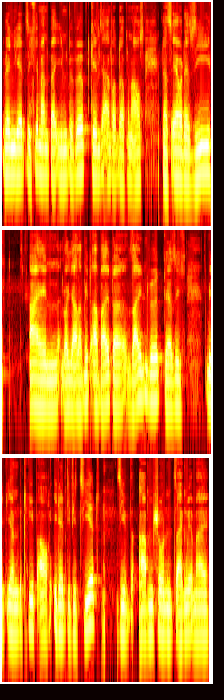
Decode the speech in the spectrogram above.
Wenn jetzt sich jemand bei Ihnen bewirbt, gehen Sie einfach davon aus, dass er oder sie ein loyaler Mitarbeiter sein wird, der sich mit ihrem Betrieb auch identifiziert. Sie haben schon, sagen wir mal,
